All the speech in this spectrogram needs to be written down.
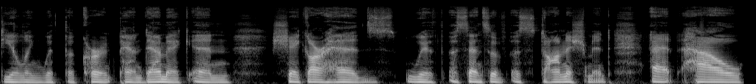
dealing with the current pandemic and shake our heads with a sense of astonishment at how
